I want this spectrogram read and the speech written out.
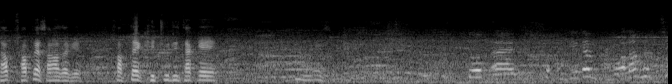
সব সপ্তাহে সানা থাকে। সপ্তাহে খিচুড়ি থাকে যেটা বলা হচ্ছে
